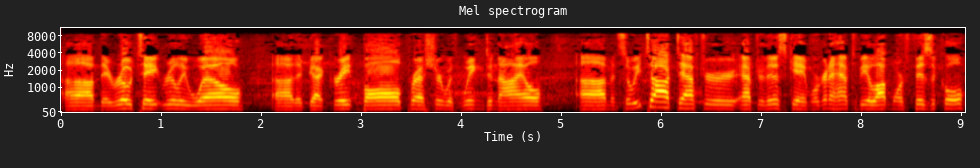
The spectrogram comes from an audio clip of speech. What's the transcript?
Um, they rotate really well. Uh, they've got great ball pressure with wing denial. Um, and so we talked after after this game. We're going to have to be a lot more physical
